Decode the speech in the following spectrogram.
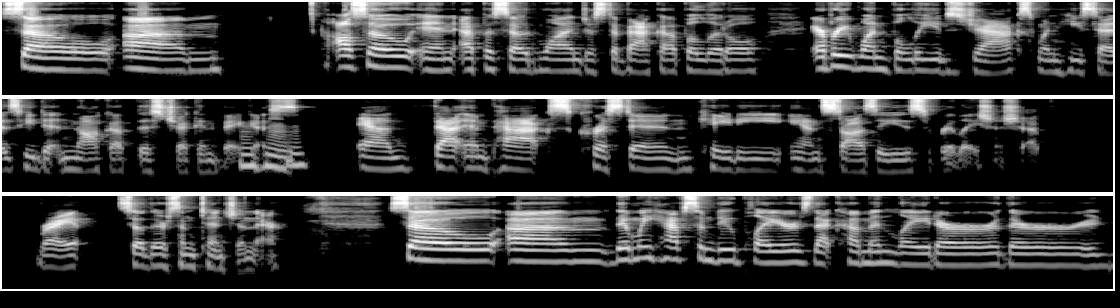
So, um, also in episode one, just to back up a little, everyone believes Jax when he says he didn't knock up this chick in Vegas. Mm-hmm. And that impacts Kristen, Katie, and Stassi's relationship. Right. So there's some tension there. So um, then we have some new players that come in later. They're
